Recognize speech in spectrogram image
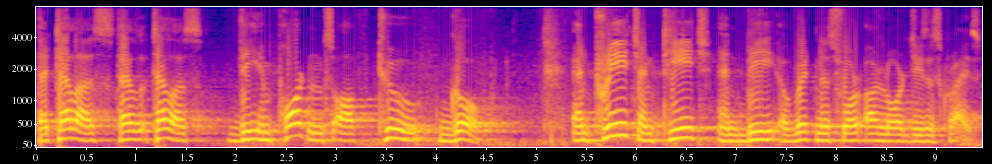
that tell us, tell, tell us the importance of to go and preach and teach and be a witness for our Lord Jesus Christ.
